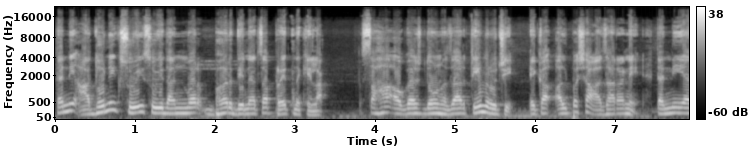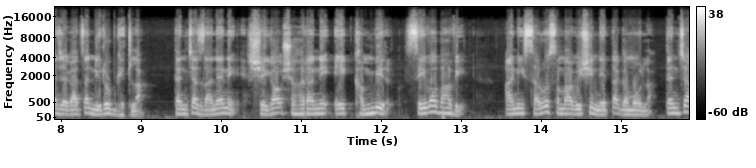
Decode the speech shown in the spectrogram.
त्यांनी आधुनिक सोयी सुविधांवर भर देण्याचा प्रयत्न केला. सहा ऑगस्ट दोन हजार तीन रोजी एका अल्पशा आजाराने त्यांनी या जगाचा निरोप घेतला. त्यांच्या जाण्याने शेगाव शहराने एक खंबीर सेवाभावी आणि सर्वसमावेशी नेता गमवला. त्यांच्या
